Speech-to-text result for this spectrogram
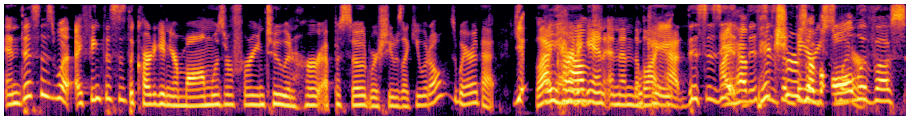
and this is what I think. This is the cardigan your mom was referring to in her episode, where she was like, "You would always wear that Yeah, black I have- cardigan and then the black hat." This is it. I have This pictures of all of us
